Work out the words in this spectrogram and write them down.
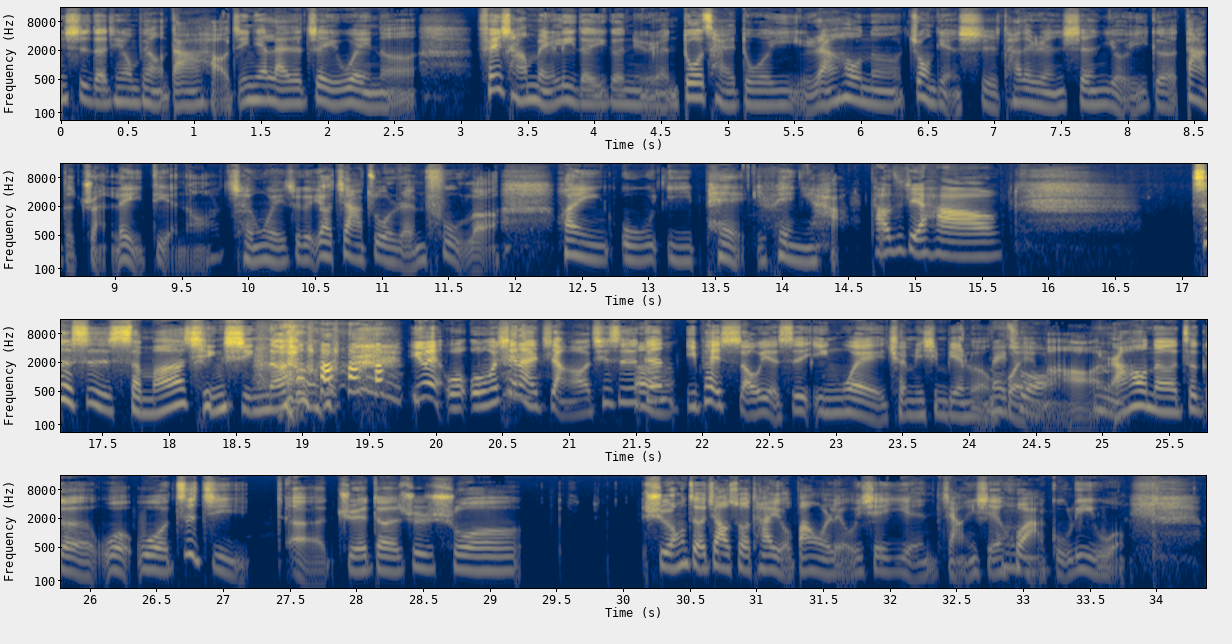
位女人心事的听众朋友，大家好，今天来的这一位呢，非常美丽的一个女人，多才多艺。然后呢，重点是她的人生有一个大的转泪点哦，成为这个要嫁做人妇了。欢迎吴一佩，一佩你好，桃子姐好。这是什么情形呢？因为我我们先来讲哦，其实跟一佩熟也是因为全明星辩论会嘛啊。然后呢，这个我我自己呃觉得就是说。许荣哲教授他有帮我留一些言，讲一些话，鼓励我。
